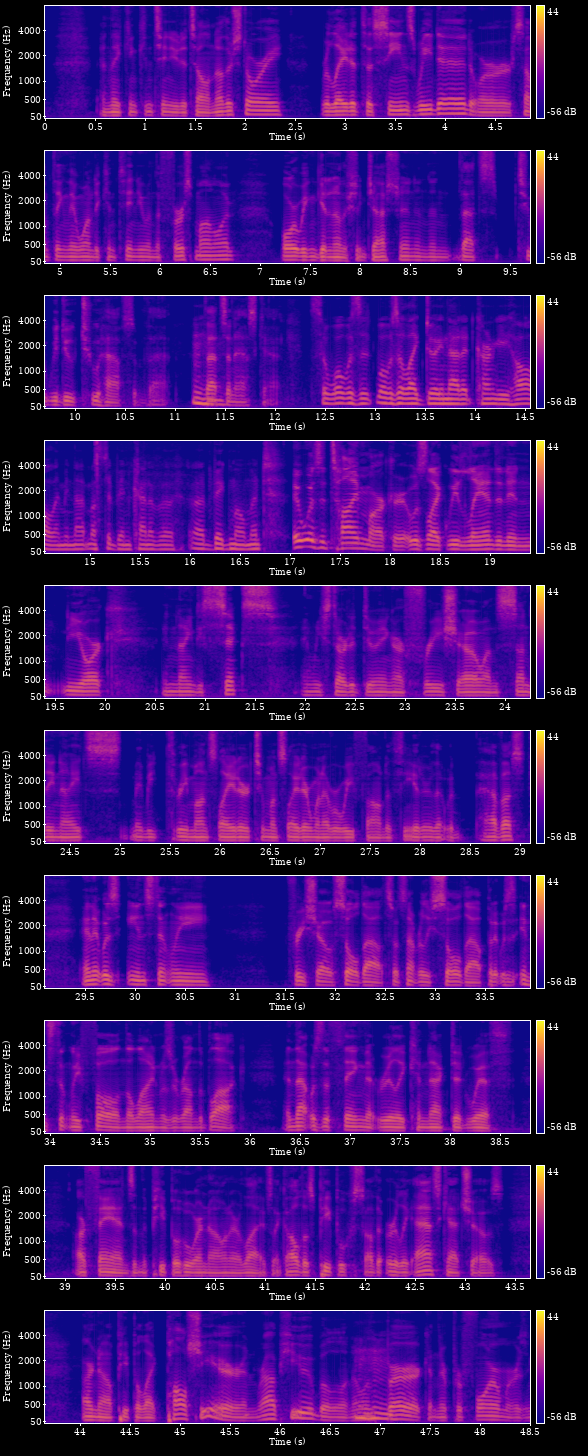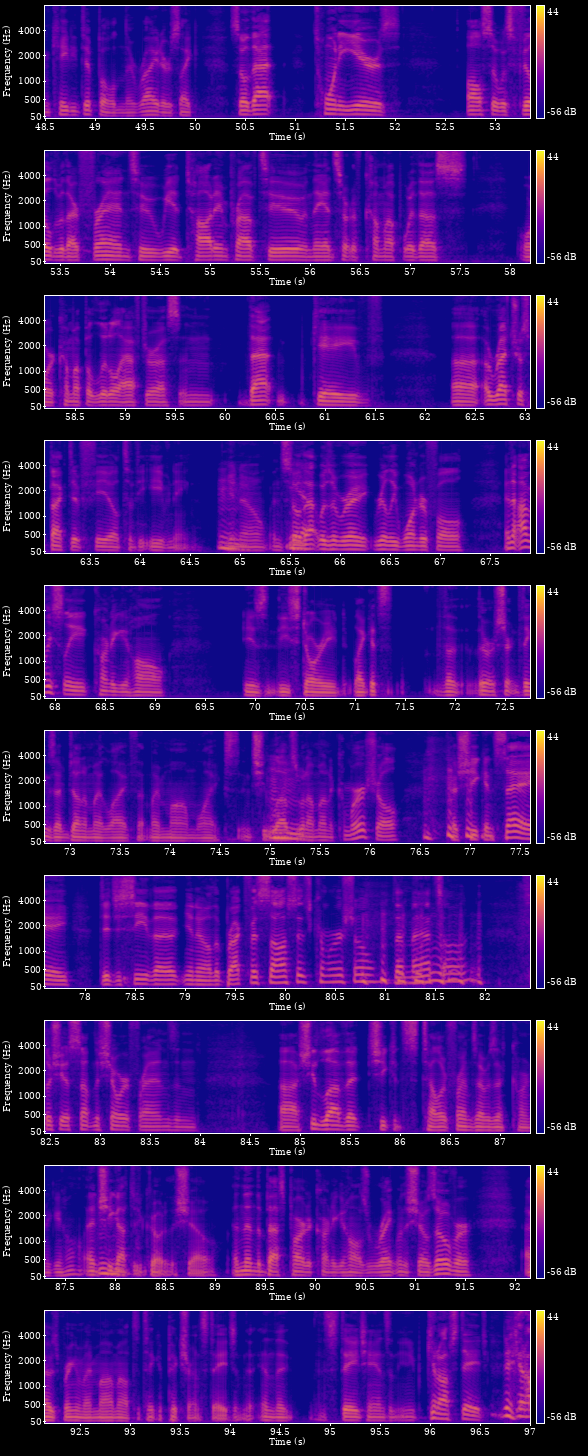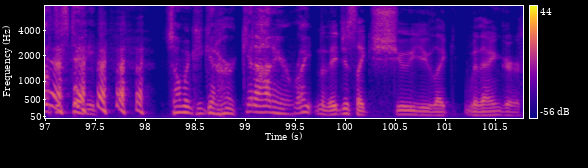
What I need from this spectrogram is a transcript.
and they can continue to tell another story related to scenes we did or something they wanted to continue in the first monologue or we can get another suggestion and then that's two we do two halves of that mm-hmm. that's an ASCAT. So what was it? What was it like doing that at Carnegie Hall? I mean, that must have been kind of a, a big moment. It was a time marker. It was like we landed in New York in 96 and we started doing our free show on Sunday nights, maybe three months later, two months later, whenever we found a theater that would have us. And it was instantly free show sold out. So it's not really sold out, but it was instantly full and the line was around the block. And that was the thing that really connected with our fans and the people who are now in our lives. Like all those people who saw the early ASCAT shows are now people like Paul Scheer and Rob Huebel and Owen Burke and their performers and Katie Dippold and their writers. Like, so that 20 years also was filled with our friends who we had taught improv to and they had sort of come up with us or come up a little after us. And that gave uh, a retrospective feel to the evening, you mm-hmm. know? And so Yeah. that was a very, really wonderful. And obviously, Carnegie Hall is the storied, like it's the, there are certain things I've done in my life that my mom likes and she loves mm-hmm. when I'm on a commercial because she can say, did you see the, you know, the breakfast sausage commercial that Matt's on? So she has something to show her friends and, uh, she loved that she could tell her friends I was at Carnegie Hall and she got to go to the show. And then the best part of Carnegie Hall is right when the show's over, I was bringing my mom out to take a picture on stage and the, and the, the stage hands and you get off stage, get off the stage. Someone could get hurt. Get out of here. Right. And they just like shoo you like with anger.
